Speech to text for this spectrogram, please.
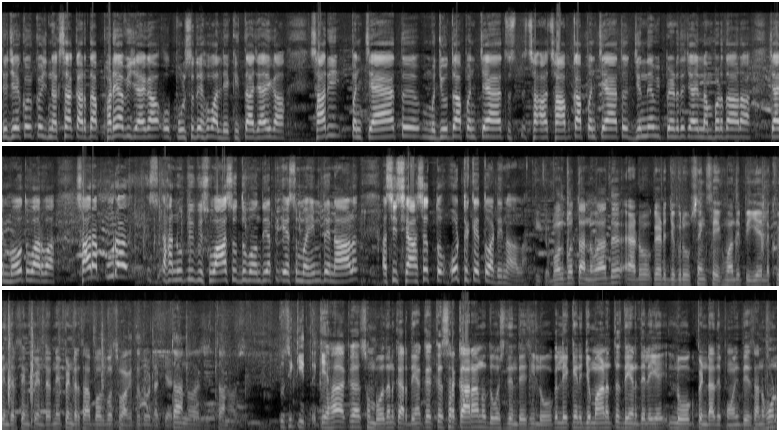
ਤੇ ਜੇ ਕੋਈ ਕੋਈ ਨਕਸ਼ਾ ਕਰਦਾ ਫੜਿਆ ਵੀ ਜਾਏਗਾ ਉਹ ਪੁਲਿਸ ਦੇ ਹਵਾਲੇ ਕੀਤਾ ਜਾਏਗਾ। ਸਾਰੀ ਪੰਚਾਇਤ ਮੌਜੂਦਾ ਪੰਚਾਇਤ ਸਾ- ਸਾਬਕਾ ਪੰਚਾਇਤ ਜਿੰਨੇ ਵੀ ਪਿੰਡ ਦੇ ਚਾਹੇ ਲੰਬੜਦਾਰ ਆ ਚਾਹੇ ਮੌਤਵਾਰ ਵਾ ਸਾਰਾ ਪੂਰਾ ਸਾਨੂੰ ਵੀ ਵਿਸ਼ਵਾਸ ਦਿਵਾਉਂਦੇ ਆ ਵੀ ਇਸ ਮੁਹਿੰਮ ਦੇ ਨਾਲ ਅਸੀਂ ਸਿਆਸਤ ਤੋਂ ਉੱਠ ਕੇ ਤੁਹਾਡੇ ਨਾਲ ਆ। ਠੀਕ ਹੈ ਬਹੁਤ ਬਹੁਤ ਧੰਨਵਾਦ ਐਡਵੋਕੇਟ ਜਗਰੂਪ ਸਿੰਘ ਸੇਖਵਾਂ ਦੇ ਪੀਏ ਲਖਵਿੰਦਰ ਸਿੰਘ ਭਿੰਡਰ ਨੇ। ਭਿੰਡਰ ਸਾਹਿਬ ਬਹੁਤ ਬਹੁਤ ਸਵਾਗਤ ਹੈ ਤੁਹਾਡਾ। ਧੰਨਵਾਦ ਜੀ ਧੰਨਵਾਦ। ਤੁਸੀਂ ਕੀ ਕਿਹਾ ਕਿ ਸੰਬੋਧਨ ਕਰਦੇ ਆ ਕਿ ਕਿ ਸਰਕਾਰਾਂ ਨੂੰ ਦੋਸ਼ ਦਿੰਦੇ ਸੀ ਲੋਕ, ਲੇਕਿਨ ਜ਼ਮਾਨਤ ਦੇਣ ਦੇ ਲਈ ਲੋਕ ਪਿੰਡਾਂ ਦੇ ਪਹੁੰਚਦੇ ਸਨ। ਹੁਣ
